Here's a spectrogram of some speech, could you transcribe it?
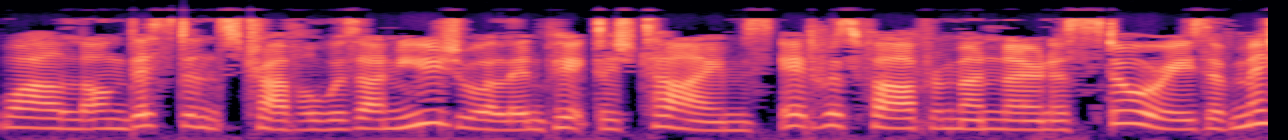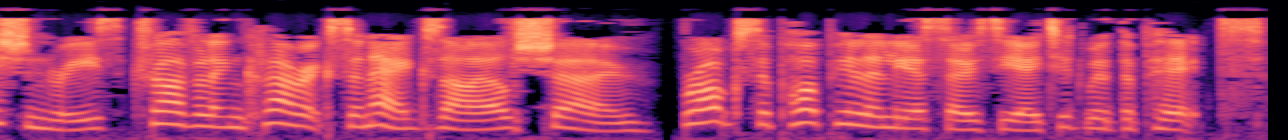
While long-distance travel was unusual in Pictish times, it was far from unknown as stories of missionaries, traveling clerics and exiles show. Brochs are popularly associated with the Picts.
